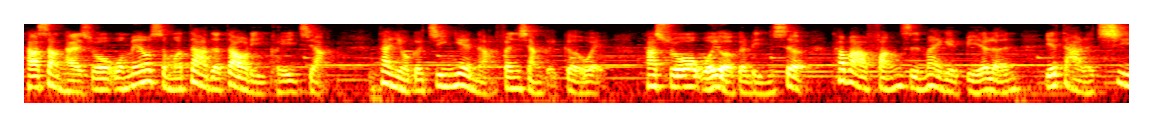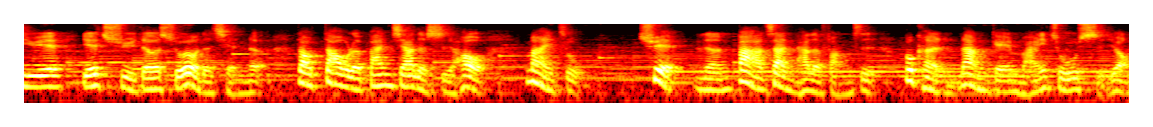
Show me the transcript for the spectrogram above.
他上台说：“我没有什么大的道理可以讲，但有个经验啊，分享给各位。”他说：“我有个邻舍。”他把房子卖给别人，也打了契约，也取得所有的钱了。到到了搬家的时候，卖主却能霸占他的房子，不肯让给买主使用。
